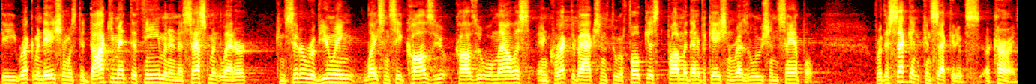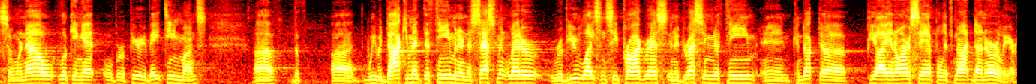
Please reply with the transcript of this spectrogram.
The recommendation was to document the theme in an assessment letter, consider reviewing licensee causal, analysis and corrective actions through a focused problem identification resolution sample. For the second consecutive occurrence, so we're now looking at over a period of 18 months, uh, the uh, we would document the theme in an assessment letter, review licensee progress in addressing the theme, and conduct a PI&R sample if not done earlier.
